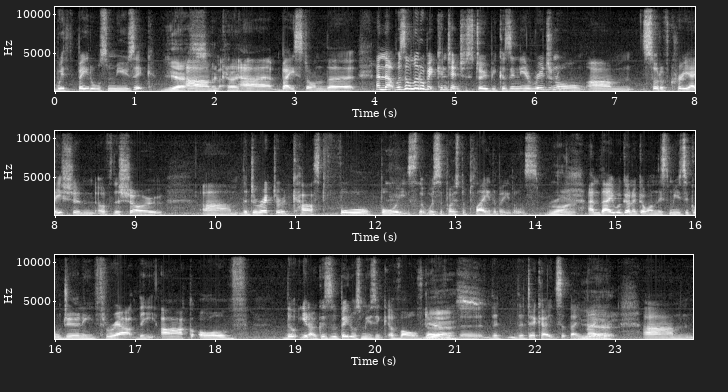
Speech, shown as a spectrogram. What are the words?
with Beatles music. Yes, Um, okay. Uh, based on the, and that was a little bit contentious too because in the original um, sort of creation of the show, um, the director had cast four boys that were supposed to play the Beatles Right. and they were going to go on this musical journey throughout the arc of the you know because the Beatles music evolved Yes. over the, the the decades that they Yeah. made it um,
